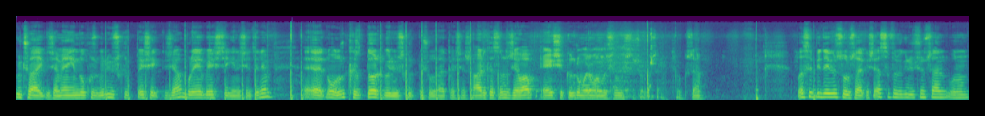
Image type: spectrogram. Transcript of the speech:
3 A ekleyeceğim. Yani 29 bölü 145 ekleyeceğim. Buraya 5 ile genişletelim. E, Evet ne olur? 44 bölü 145 olur arkadaşlar. Harikasınız. Cevap E şıkkıdır. Umarım anlaşılmıştır. Çok güzel. Çok güzel. Basit bir devir sorusu arkadaşlar. 0,3'ün sen bunun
